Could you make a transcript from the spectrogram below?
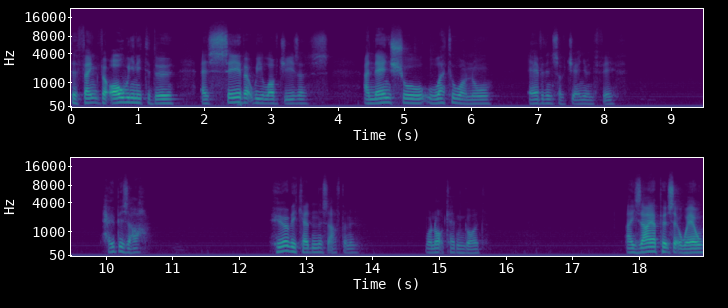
to think that all we need to do is say that we love Jesus and then show little or no evidence of genuine faith. How bizarre. Who are we kidding this afternoon? We're not kidding God. Isaiah puts it well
